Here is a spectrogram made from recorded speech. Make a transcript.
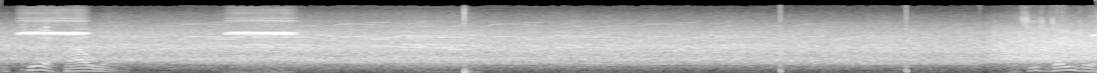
A clear foul there. This is dangerous.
